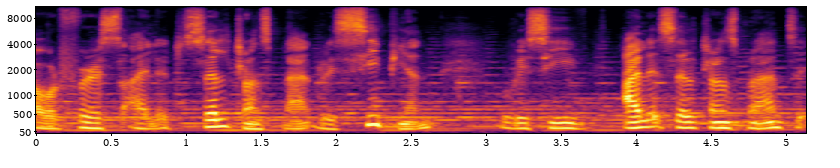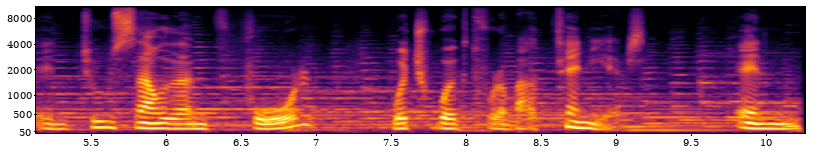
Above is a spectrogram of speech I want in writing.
Our first islet cell transplant recipient received islet cell transplant in 2004, which worked for about 10 years. In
